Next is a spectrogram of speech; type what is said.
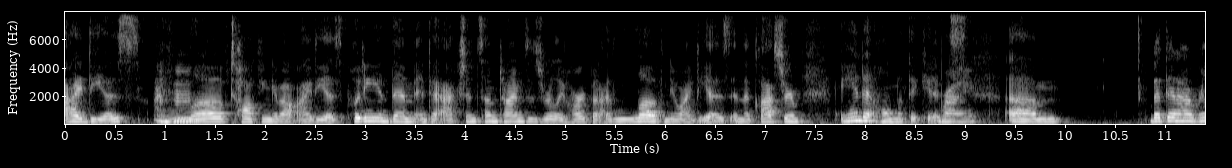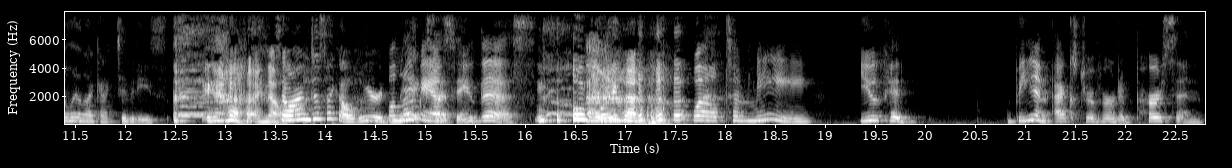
ideas. I love talking about ideas. Putting them into action sometimes is really hard, but I love new ideas in the classroom and at home with the kids. right Um, but then I really like activities. yeah i know so I'm just like a weird well mix, let me ask you this oh boy. well, to me, you could be an extroverted person,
